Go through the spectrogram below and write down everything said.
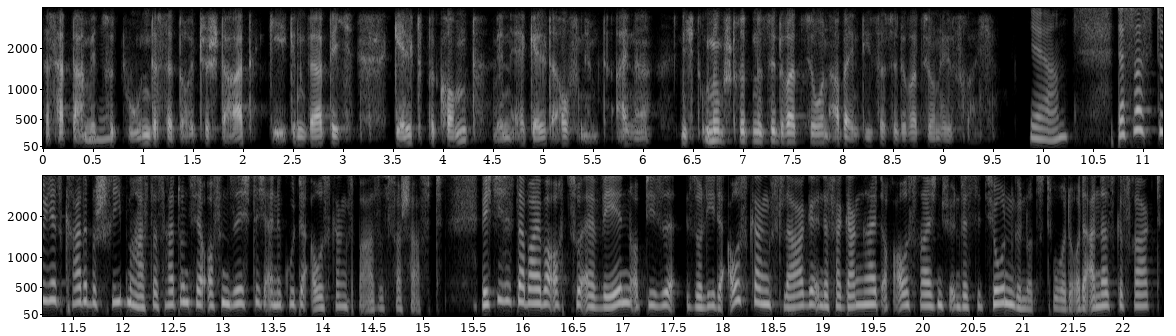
Es hat damit mhm. zu tun, dass der deutsche Staat gegenwärtig Geld bekommt, wenn er Geld aufnimmt. Eine nicht unumstrittene Situation, aber in dieser Situation hilfreich. Ja, das, was du jetzt gerade beschrieben hast, das hat uns ja offensichtlich eine gute Ausgangsbasis verschafft. Wichtig ist dabei aber auch zu erwähnen, ob diese solide Ausgangslage in der Vergangenheit auch ausreichend für Investitionen genutzt wurde. Oder anders gefragt,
